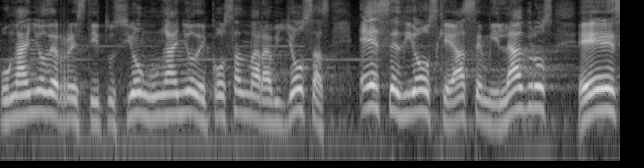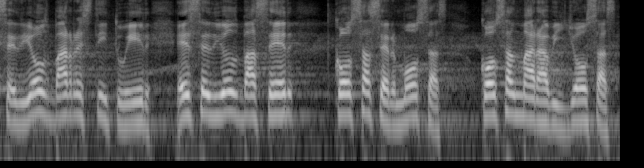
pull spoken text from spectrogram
un año de restitución, un año de cosas maravillosas. Ese Dios que hace milagros, ese Dios va a restituir, ese Dios va a hacer cosas hermosas cosas maravillosas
